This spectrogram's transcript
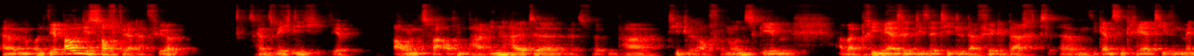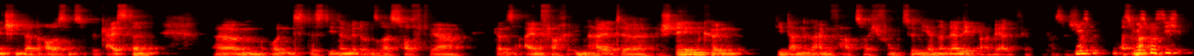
Ähm, und wir bauen die Software dafür. Das ist ganz wichtig. Wir bauen zwar auch ein paar Inhalte, es wird ein paar Titel auch von uns geben, aber primär sind diese Titel dafür gedacht, ähm, die ganzen kreativen Menschen da draußen zu begeistern ähm, und dass die dann mit unserer Software ganz einfach Inhalte erstellen können, die dann in einem Fahrzeug funktionieren und erlebbar werden für Passagiere. Muss, muss, man sich,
